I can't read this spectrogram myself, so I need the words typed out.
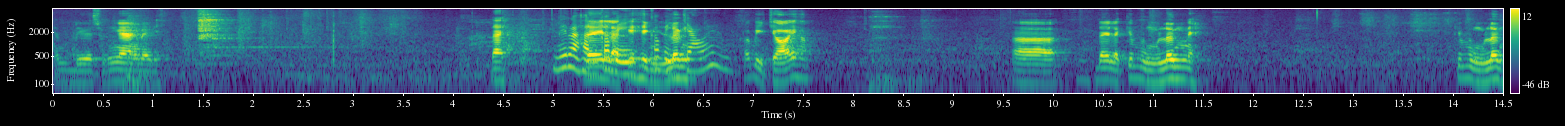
em đưa xuống ngang đây đi đây Biết là hình đây có là bị cái hình có bị lưng. chói không? có bị chói không à, đây là cái vùng lưng này cái vùng lưng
